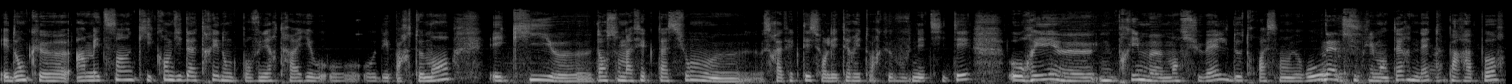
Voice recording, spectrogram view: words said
et donc euh, un médecin qui candidaterait donc pour venir travailler au, département et qui, euh, dans son affectation, serait affecté sur les territoires que vous venez de citer, aurait une prime mensuelle de 300 euros supplémentaires net par rapport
